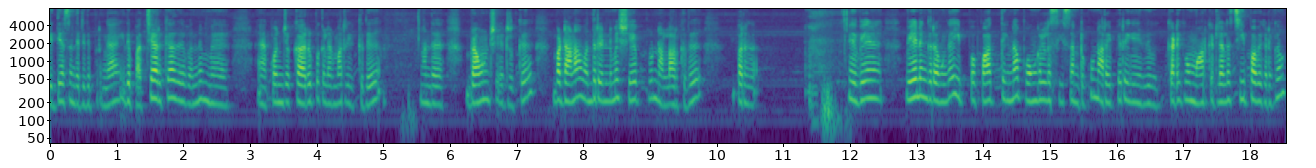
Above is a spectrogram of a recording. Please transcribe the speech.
வித்தியாசம் தெரியுது பாருங்கள் இது பச்சையாக இருக்குது அது வந்து மே கொஞ்சம் கருப்பு கலர் மாதிரி இருக்குது. அந்த ப்ரௌன் ஷேட் இருக்குது பட் ஆனால் வந்து ரெண்டுமே ஷேப்பும் நல்லா இருக்குது. பாருங்கள் இது வே வேணுங்கிறவங்க இப்போ பார்த்தீங்கன்னா பொங்கலில் சீசன் இருக்கும். நிறைய பேர் இது கிடைக்கும். மார்க்கெட்ல எல்லாம் சீப்பாகவே கிடைக்கும்.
